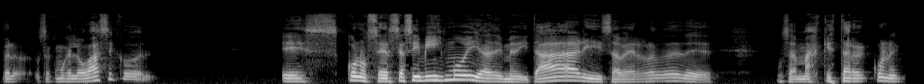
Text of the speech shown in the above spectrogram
Pero, o sea, como que lo básico es conocerse a sí mismo y, meditar y saber de, de- O sea, más que estar con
